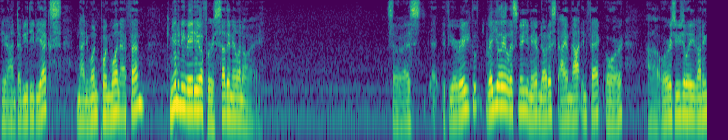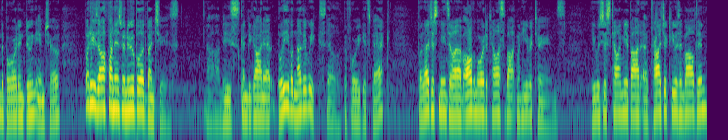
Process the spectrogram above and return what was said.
here on WDBX 91.1 FM, community radio for Southern Illinois. So, as if you're a reg- regular listener, you may have noticed I am not, in fact, Or. Uh, is usually running the board and doing the intro, but he's off on his renewable adventures. Um, he's going to be gone, I believe, another week still before he gets back. But that just means he'll have all the more to tell us about when he returns. He was just telling me about a project he was involved in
